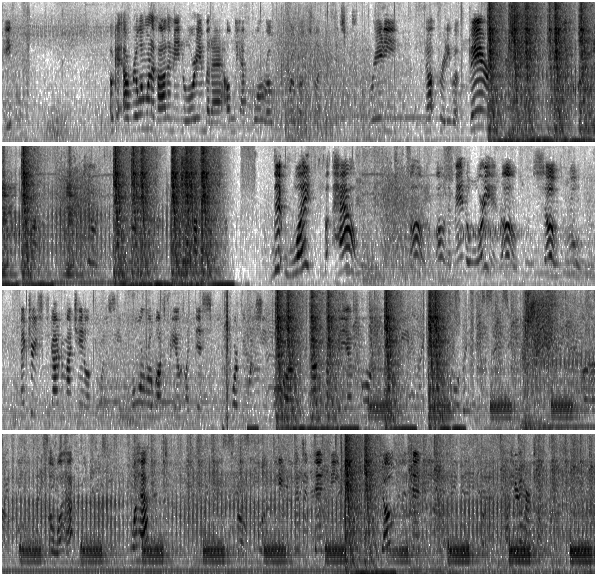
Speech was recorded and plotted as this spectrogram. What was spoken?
People. Okay, I really want to buy the Mandalorian, but I only have four ro Robux left. It's pretty, not pretty, but very. Did what? But how? Oh, oh, the Mandalorian. Oh, so cool. Make sure you subscribe to my channel if you want to see more Roblox videos like this, or if you want to see more gun videos, or you see like cool videos. Oh, no. oh, what happened? What happened? Oh, look, that's a dead meat. Those are the dead meat. I'm here to hurt y'all.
